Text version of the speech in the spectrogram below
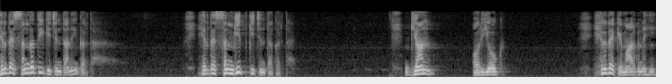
हृदय संगति की चिंता नहीं करता। हृदय संगीत की चिंता करता है। ज्ञान और योग हृदय के मार्ग नहीं,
